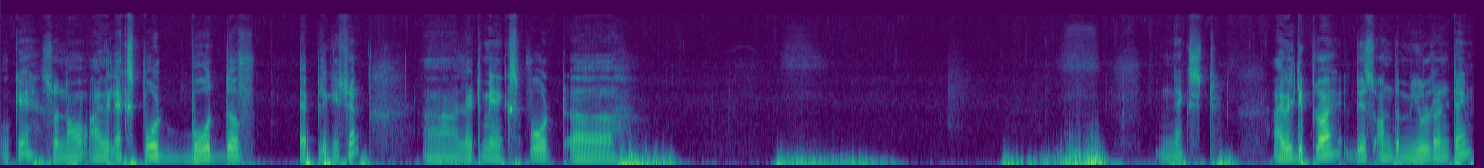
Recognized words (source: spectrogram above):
Okay so now I will export both the application. Uh, let me export uh, next. I will deploy this on the mule runtime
